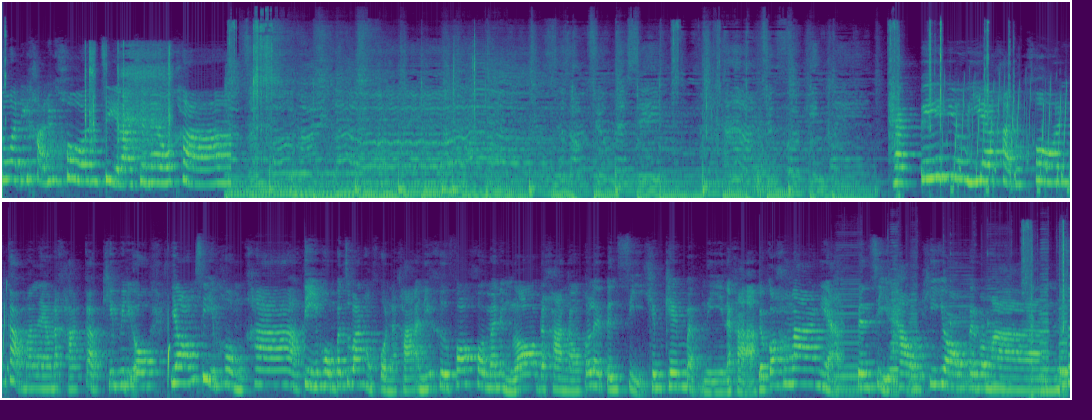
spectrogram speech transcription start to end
สวัสดีค่ะทุกคนจีราชาแนลค่ะ ค่ะทุกคนกลับมาแล้วนะคะ กับคลิปวิดีโอย้อมสีผมค่ะ สีผมปัจจุบันของฝนนะคะ อันนี้คือฟอกโคนมาหนึ่งรอบนะคะ น้องก็เลยเป็นสีเข้มๆแบบนี้นะคะ แล้วก็ข้างล่างเนี่ยเป็นสีเทาที่ย้อมไปประมาณพฤศ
